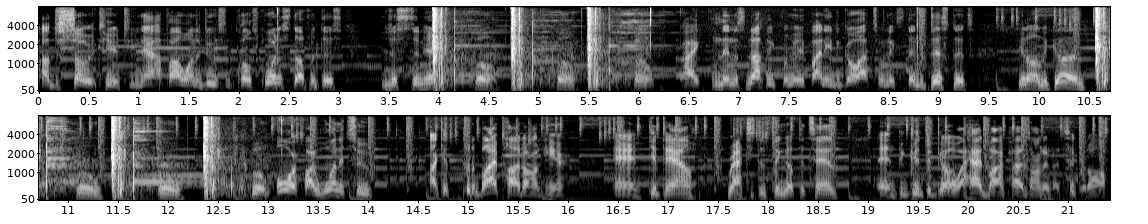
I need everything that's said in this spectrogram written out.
I'll just show it here to you now. If I want to do some close quarter stuff with this, you just sit here, boom, boom, boom, right? And then it's nothing for me if I need to go out to an extended distance, get on the gun, boom, boom, boom. Or if I wanted to, I could put a bipod on here and get down, ratchet this thing up to 10 and be good to go. I had bipods on it, I took it off.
